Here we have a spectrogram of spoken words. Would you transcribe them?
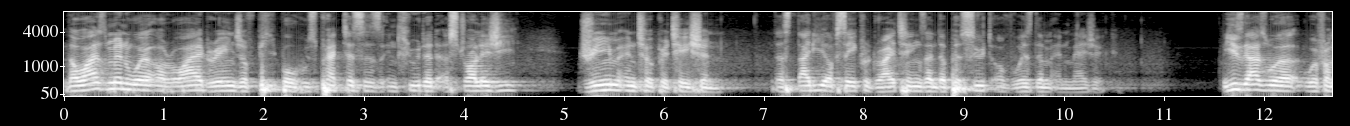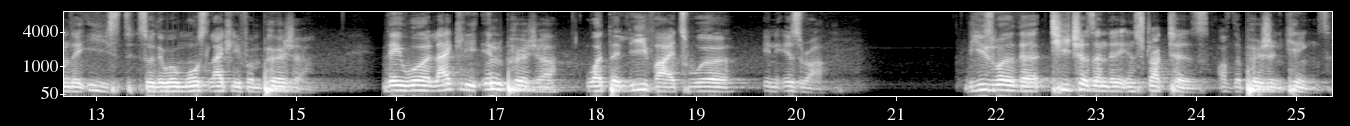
The wise men were a wide range of people whose practices included astrology, dream interpretation, the study of sacred writings, and the pursuit of wisdom and magic. These guys were, were from the east, so they were most likely from Persia. They were likely in Persia what the Levites were in Israel. These were the teachers and the instructors of the Persian kings.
